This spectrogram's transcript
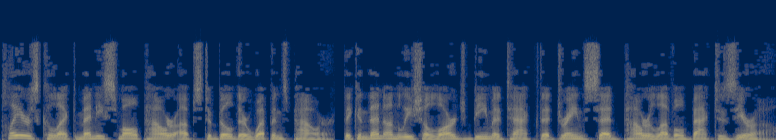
Players collect many small power-ups to build their weapon's power, they can then unleash a large beam attack that drains said power level back to zero.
